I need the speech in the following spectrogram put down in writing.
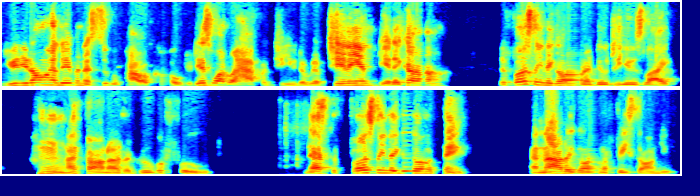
you, you don't live in a superpower culture, this is what will happen to you. The reptilian, here they come. The first thing they're gonna do to you is like, hmm, I found out a group of food. That's the first thing they're gonna think. And now they're gonna feast on you.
